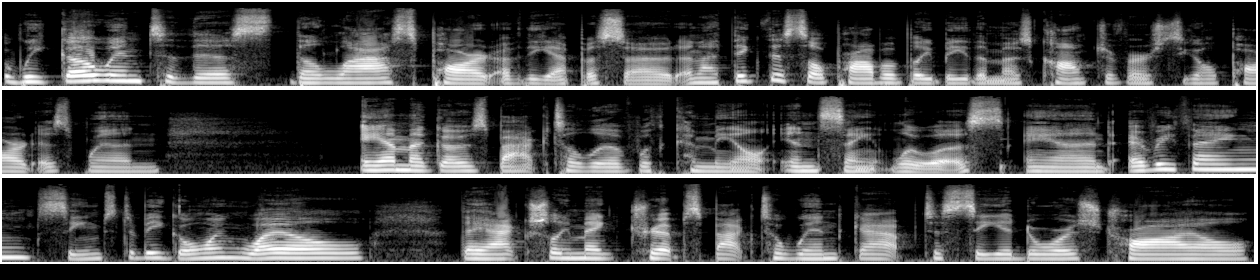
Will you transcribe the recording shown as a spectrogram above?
we go into this the last part of the episode and I think this will probably be the most controversial part is when Amma goes back to live with Camille in St. Louis, and everything seems to be going well. They actually make trips back to Wind Gap to see Adora's trial,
